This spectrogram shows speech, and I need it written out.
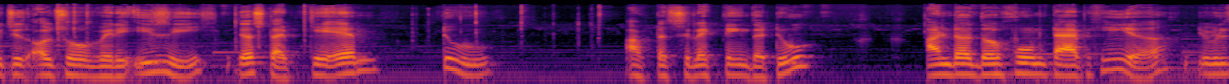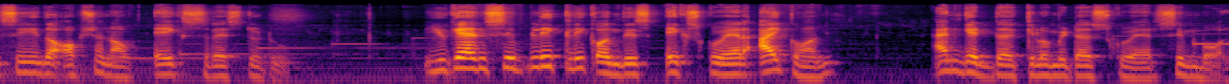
which is also very easy just type km2 after selecting the 2 under the home tab here you will see the option of x raised to 2 you can simply click on this x square icon and get the kilometer square symbol.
